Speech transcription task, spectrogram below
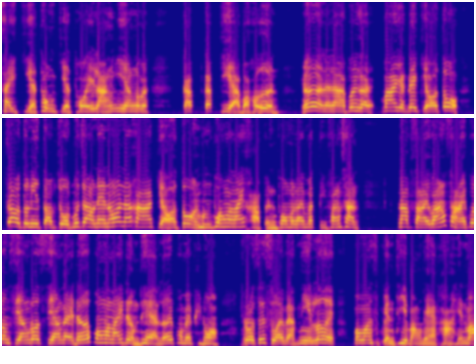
ใส่เกียร์ทงเกียร์ถอยหลังเอียงกับกับเกียร์บอกเขาเอิ้นเออนั่นล่ะเพิ่นก็ว่าอยากได้เกียร์ออโต้เจ้าตัวนี้ตอบโจทย์มู่เจ้าแน่นอนนะคะ เกียร์ออโต้มึงพวงมาลัยค่ะ เป็นพวงมาลัยมัลติฟังก์ชันรับสายวางสายเพิ่มเสียงลดเสียงได้เด้อพวงมาลัยเดิมแท้เลยพ่อแม่พี่น้องรถสวยๆแบบนี้เลย บ่ว่าสิเป็นที่บังแดดค่ะ เห็นบ่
